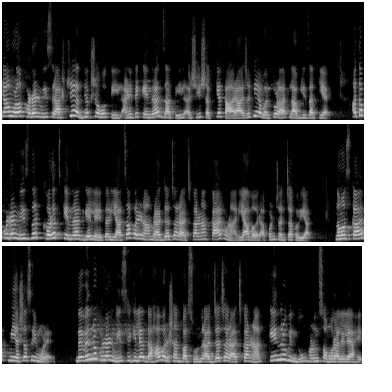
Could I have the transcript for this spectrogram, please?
त्यामुळं फडणवीस राष्ट्रीय अध्यक्ष होतील आणि ते केंद्रात जातील अशी शक्यता राजकीय वर्तुळात लावली जाते आता फडणवीस जर खरंच केंद्रात गेले तर याचा परिणाम राज्याच्या राजकारणात काय होणार यावर आपण चर्चा करूयात. नमस्कार मी यशस्वी मुळे. देवेंद्र फडणवीस हे गेल्या दहा वर्षांपासून राज्याच्या राजकारणात केंद्रबिंदू म्हणून समोर आलेले आहेत.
